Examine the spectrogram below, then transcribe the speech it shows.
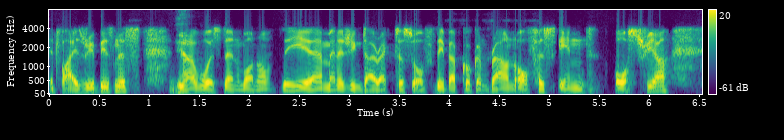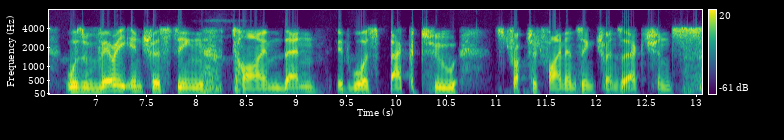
advisory business. Yeah. I was then one of the uh, managing directors of the Babcock and Brown office in Austria. It was a very interesting time then. It was back to structured financing transactions,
